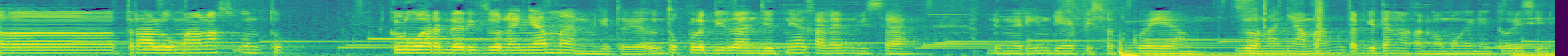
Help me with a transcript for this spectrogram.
uh, terlalu malas untuk keluar dari zona nyaman gitu ya. Untuk lebih lanjutnya kalian bisa dengerin di episode gue yang zona nyaman tapi kita nggak akan ngomongin itu di sini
